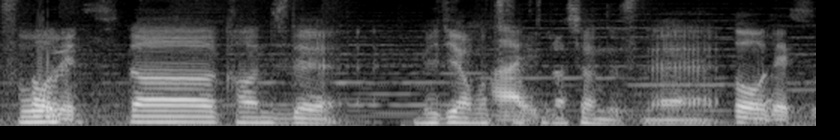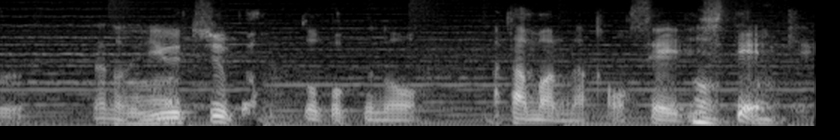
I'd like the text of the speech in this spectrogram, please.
そういった感じでメディアも使ってらっしゃるんですね。そうです。なのではい YouTube は本当僕の頭の中を整理してうんうん、研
